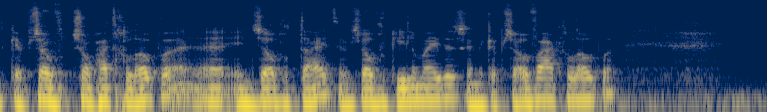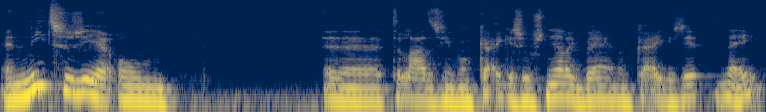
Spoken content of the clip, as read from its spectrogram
Ik heb zo, zo hard gelopen eh, in zoveel tijd en zoveel kilometers en ik heb zo vaak gelopen. En niet zozeer om uh, te laten zien van kijk eens hoe snel ik ben, om kijk eens dit. Nee,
